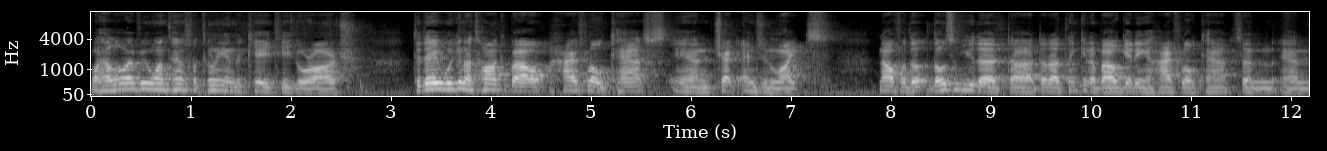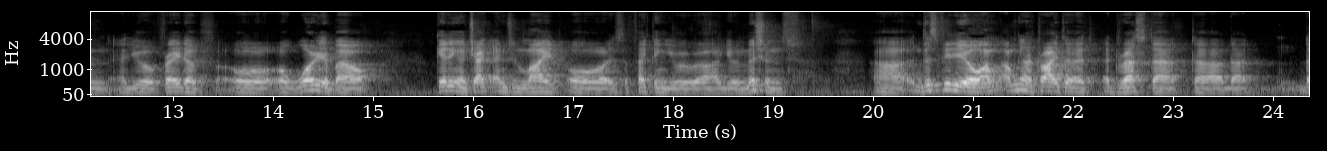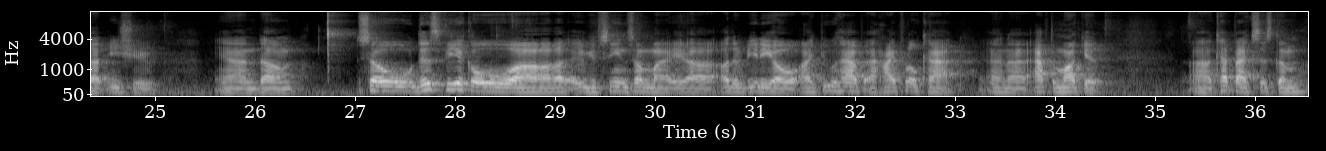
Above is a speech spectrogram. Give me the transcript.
Well, hello everyone. Thanks for tuning in to KT Garage. Today we're going to talk about high flow cats and check engine lights. Now, for the, those of you that uh, that are thinking about getting high flow cats and, and, and you're afraid of or, or worry about getting a check engine light or it's affecting your, uh, your emissions, uh, in this video, I'm, I'm going to try to address that, uh, that, that issue. And um, so this vehicle, uh, if you've seen some of my uh, other video, I do have a high flow cat and an aftermarket uh, catback system.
